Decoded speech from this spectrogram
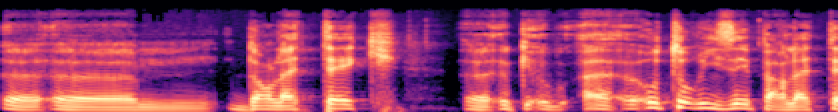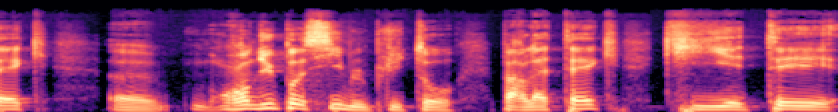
dans la tech, autorisées par la tech, rendues possibles plutôt par la tech, qui étaient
